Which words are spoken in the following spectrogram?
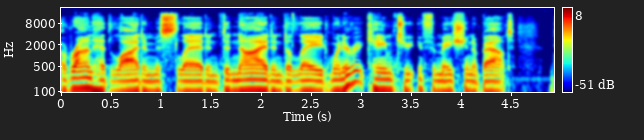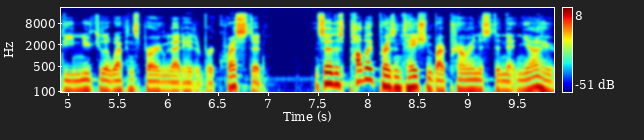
Iran had lied and misled and denied and delayed whenever it came to information about the nuclear weapons program that it had requested. And so, this public presentation by Prime Minister Netanyahu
